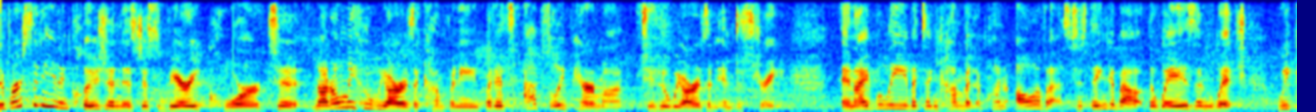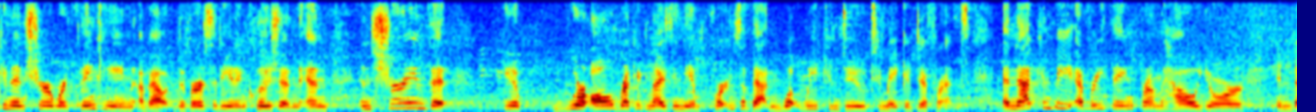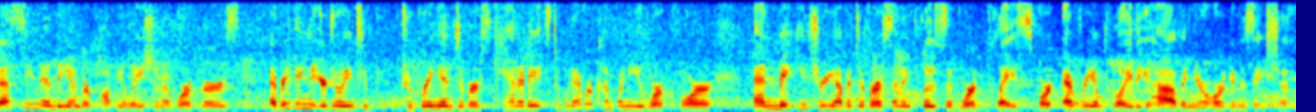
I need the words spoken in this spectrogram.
Diversity and inclusion is just very core to not only who we are as a company, but it's absolutely paramount to who we are as an industry. And I believe it's incumbent upon all of us to think about the ways in which we can ensure we're thinking about diversity and inclusion and ensuring that you know we're all recognizing the importance of that and what we can do to make a difference. And that can be everything from how you're investing in the younger population of workers, everything that you're doing to, to bring in diverse candidates to whatever company you work for, and making sure you have a diverse and inclusive workplace for every employee that you have in your organization.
